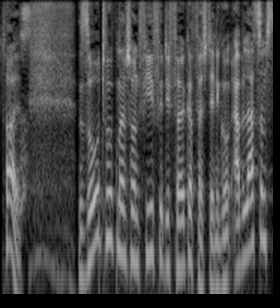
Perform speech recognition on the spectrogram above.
Toll. So tut man schon viel für die Völkerverständigung. Aber lass uns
